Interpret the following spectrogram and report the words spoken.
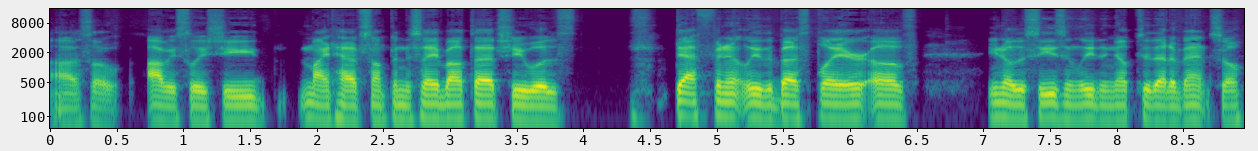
Uh, so obviously, she might have something to say about that. She was definitely the best player of you know the season leading up to that event. So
